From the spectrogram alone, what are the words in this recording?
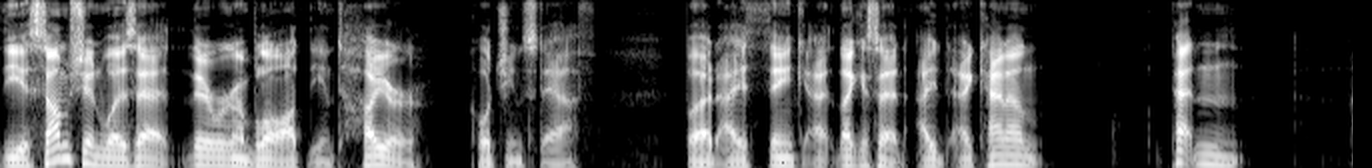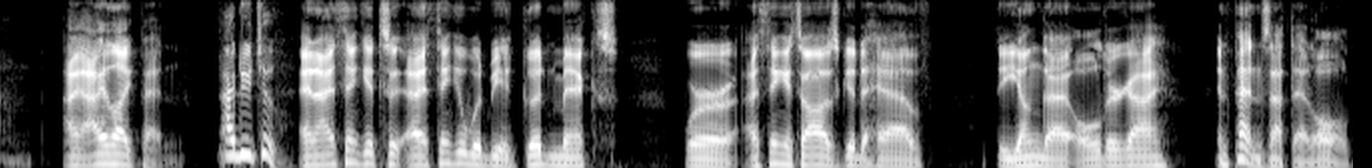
the assumption was that they were going to blow out the entire coaching staff, but I think, like I said, I I kind of Pettine. I, I like Pettine. I do too. and I think it's a, I think it would be a good mix where I think it's always good to have the young guy, older guy, and Pettine's not that old.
